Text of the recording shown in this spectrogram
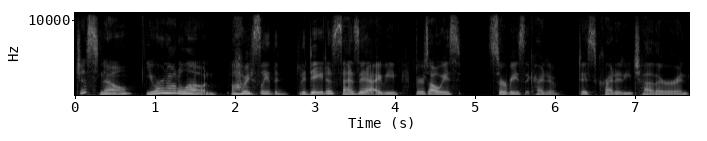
just know you are not alone. Obviously, the, the data says it. I mean, there's always surveys that kind of discredit each other and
